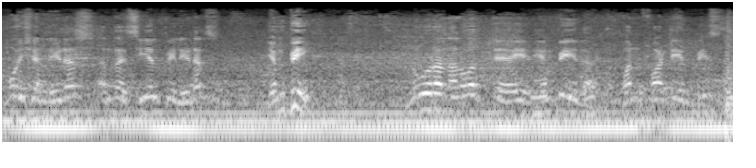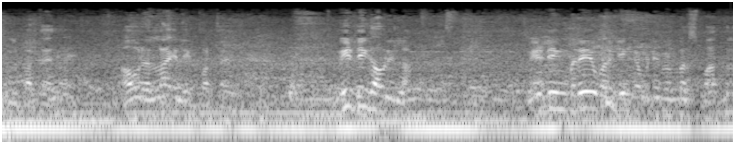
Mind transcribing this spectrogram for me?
opposition leaders ಅಂದರೆ C L P leaders M P ನೂರ ನಲವತ್ತು ಎಂ ಪಿ ಇದ್ದಾರೆ. ಒನ್ ಫಾರ್ಟಿ ಎಂ ಪಿಸ್ ಇಲ್ಲಿ ಬರ್ತಾ ಇದ್ದಾರೆ. ಅವರೆಲ್ಲ ಇಲ್ಲಿಗೆ ಬರ್ತಾ ಇದ್ದಾರೆ. ಮೀಟಿಂಗ್ ಅವರಿಲ್ಲ. ಮೀಟಿಂಗ್ ಬರೀ ವರ್ಕಿಂಗ್ ಕಮಿಟಿ ಮೆಂಬರ್ಸ್ ಮಾತ್ರ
